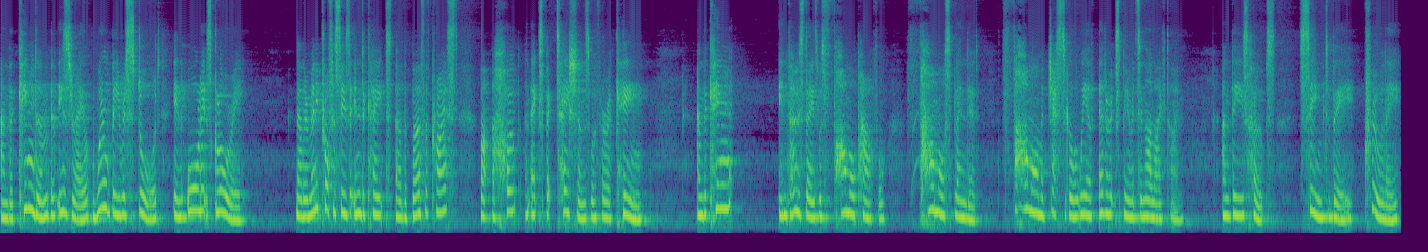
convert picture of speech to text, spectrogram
and the kingdom of Israel will be restored in all its glory. Now, there are many prophecies that indicate uh, the birth of Christ, but the hope and expectations were for a king. And the king in those days was far more powerful, far more splendid, far more majestical than we have ever experienced in our lifetime. And these hopes seem to be cruelly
